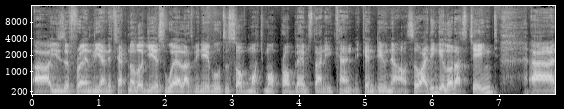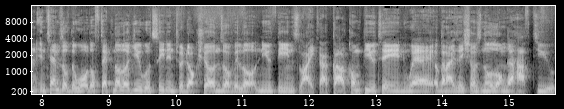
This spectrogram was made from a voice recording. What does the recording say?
uh, user friendly, and the technology as well has been able to solve much more problems than it can it can do now. So I think a lot has changed, and in terms of the world of technology, we've seen introductions of a lot of new things like uh, cloud computing, where organizations no longer have to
